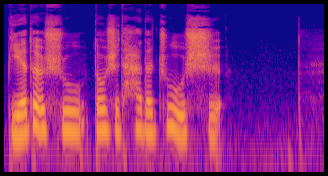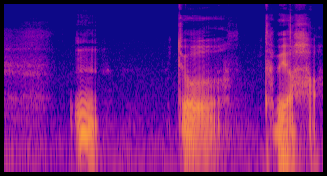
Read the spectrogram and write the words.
别的书都是他的注释。”嗯，就特别好。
